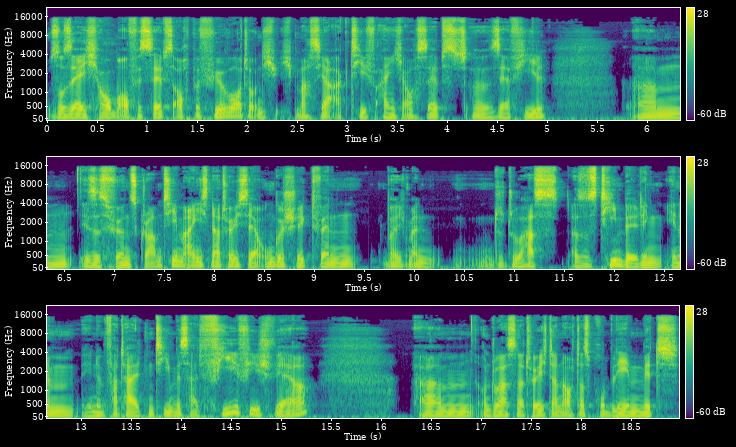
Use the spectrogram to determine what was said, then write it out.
so sehr ich Homeoffice selbst auch befürworte und ich, ich mache es ja aktiv eigentlich auch selbst äh, sehr viel, ähm, ist es für ein Scrum-Team eigentlich natürlich sehr ungeschickt, wenn weil ich meine, du, du, hast, also das Teambuilding in einem, in einem verteilten Team ist halt viel, viel schwerer. Ähm, und du hast natürlich dann auch das Problem mit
